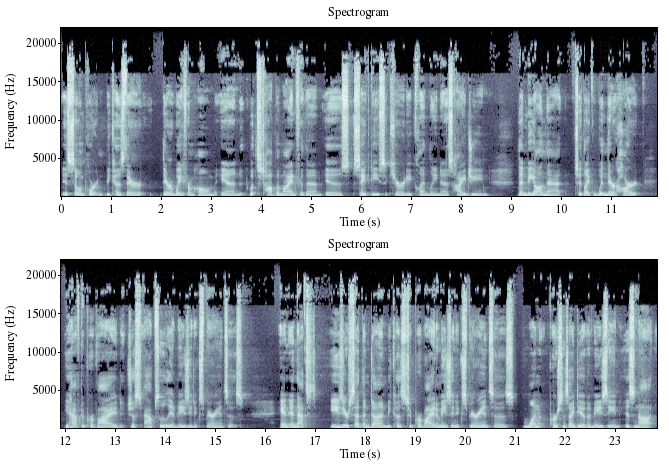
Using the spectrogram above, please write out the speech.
is so important because they're they're away from home and what's top of mind for them is safety, security, cleanliness, hygiene. Then beyond that, to like win their heart, you have to provide just absolutely amazing experiences. And, and that's easier said than done because to provide amazing experiences, one person's idea of amazing is not,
